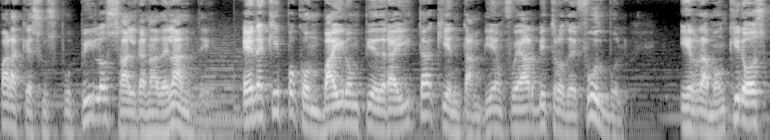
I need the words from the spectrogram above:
para que sus pupilos salgan adelante. En equipo con Byron Piedraíta, quien también fue árbitro de fútbol, y Ramón Quirós,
